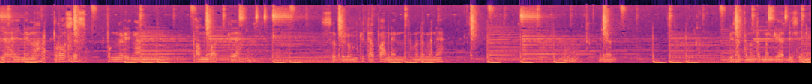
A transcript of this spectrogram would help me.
Ya inilah proses pengeringan tambak ya sebelum kita panen teman-teman ya lihat. Bisa teman-teman lihat di sini.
